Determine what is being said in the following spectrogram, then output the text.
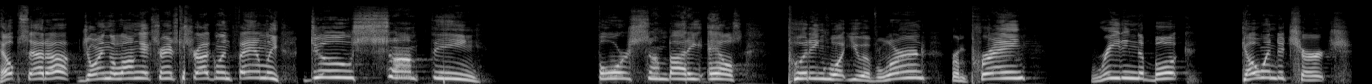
Help set up. Join the long experience struggling family. Do something for somebody else. Putting what you have learned from praying, reading the book, going to church,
